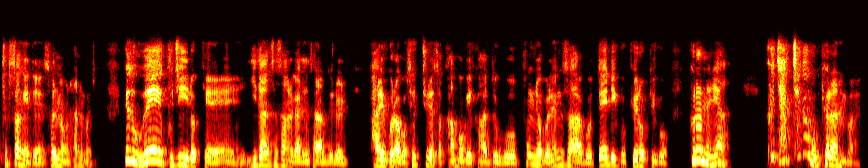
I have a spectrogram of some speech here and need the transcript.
특성에 대해 설명을 하는 거죠. 그래서 왜 굳이 이렇게 이단 사상을 가진 사람들을 발굴하고 색출해서 감옥에 가두고 폭력을 행사하고 때리고 괴롭히고 그러느냐? 그 자체가 목표라는 거예요.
